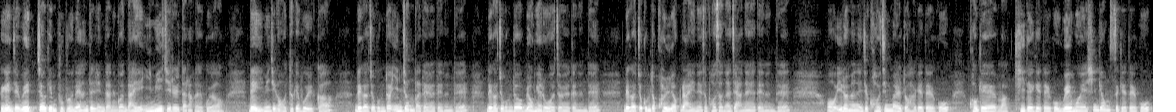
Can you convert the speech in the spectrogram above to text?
그게 이제 외적인 부분에 흔들린다는 건 나의 이미지를 따라가고요. 내 이미지가 어떻게 보일까? 내가 조금 더 인정받아야 되는데 내가 조금 더 명예로워져야 되는데 내가 조금 더 권력 라인에서 벗어나지 않아야 되는데 어, 이러면 이제 거짓말도 하게 되고 거기에 막 기대게 되고 외모에 신경 쓰게 되고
